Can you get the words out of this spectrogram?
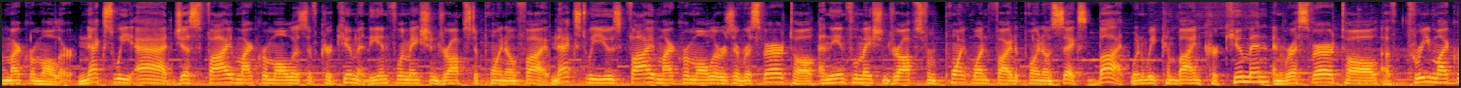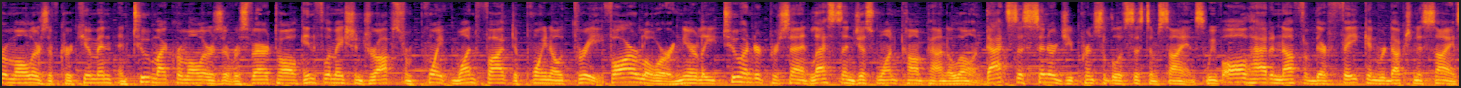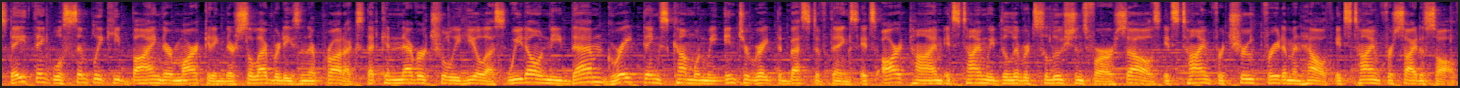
micromolar. Next, we add just 5 micromolars of curcumin. The inflammation drops to 0.05. Next, we use 5 micromolars of resveratrol and the inflammation drops from 0.15 to 0.06. But when we combine curcumin and resveratrol of 3 micromolars of curcumin and 2 micromolars of resveratrol, inflammation drops from 0.15 to 0.03, far lower, nearly 200% less than just one compound alone. That's the synergy principle of system science. We've all had enough of their fake and reductionist science. They think we'll simply keep buying their marketing, their celebrities, and their products that can never truly heal us. We don't need them. Great things come when we integrate the best of things. It's our time. It's time we delivered solutions for ourselves. It's time for truth, freedom, and health. It's time for Cytosolve.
